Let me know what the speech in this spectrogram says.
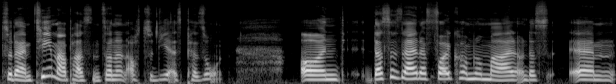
zu deinem Thema passen, sondern auch zu dir als Person. Und das ist leider vollkommen normal und das ähm,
